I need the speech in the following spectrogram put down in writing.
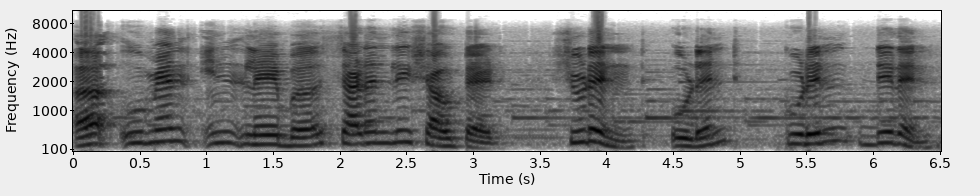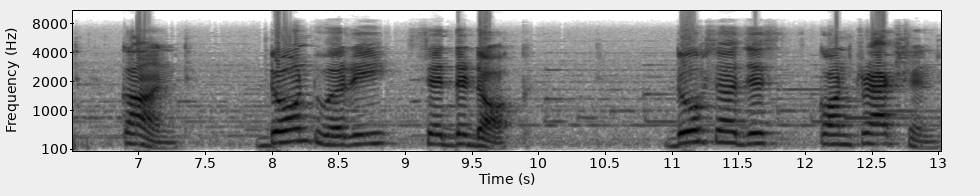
A woman in labor suddenly shouted, Shouldn't, wouldn't, couldn't, didn't, can't. Don't worry, said the doc. Those are just contractions.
